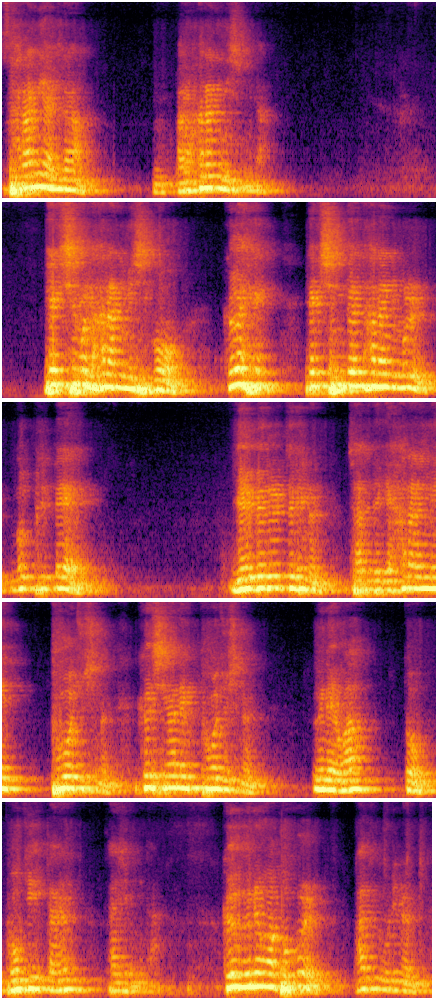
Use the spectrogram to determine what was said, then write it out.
사람이 아니라 바로 하나님이십니다. 핵심은 하나님이시고 그 핵, 핵심된 하나님을 높일 때 예배를 드리는 자들에게 하나님이 부어주시는 그 시간에 부어주시는 은혜와 또 복이 있다는 사실입니다. 그 은혜와 복을 받은 우리는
